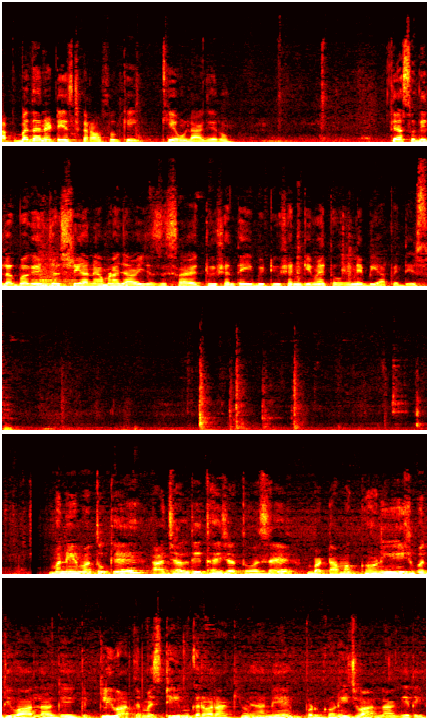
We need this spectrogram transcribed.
આપણે બધાને ટેસ્ટ કરાવશું કે કેવું લાગેલું ત્યાં સુધી લગભગ એન્જલ શ્રિયાને હમણાં જ આવી જશે શાયદ ટ્યુશન તે એ બી ટ્યુશન ગમે તો એને બી આપી દઈશું મને એમ હતું કે આ જલ્દી થઈ જતું હશે બટ આમાં ઘણી જ બધી વાર લાગે. કેટલી વાર તમે સ્ટીમ કરવા રાખ્યું આને પણ ઘણી જ વાર લાગે રહી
